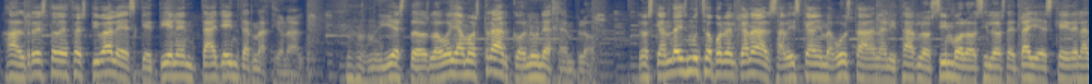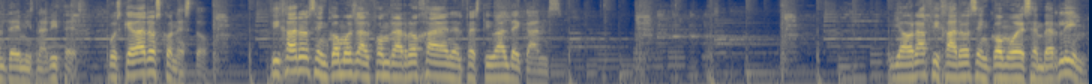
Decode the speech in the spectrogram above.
al resto de festivales que tienen talla internacional. y esto os lo voy a mostrar con un ejemplo. Los que andáis mucho por el canal sabéis que a mí me gusta analizar los símbolos y los detalles que hay delante de mis narices. Pues quedaros con esto. Fijaros en cómo es la alfombra roja en el Festival de Cannes. Y ahora fijaros en cómo es en Berlín.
